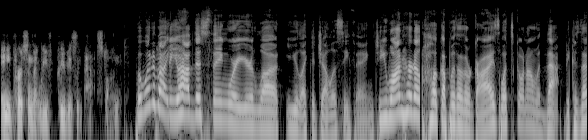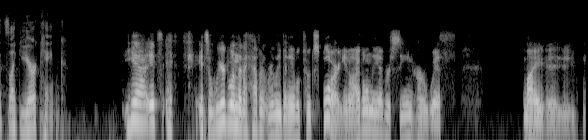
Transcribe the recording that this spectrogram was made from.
any person that we've previously passed on But what about you? Have this thing where you're like you like the jealousy thing. Do you want her to hook up with other guys? What's going on with that? Because that's like your kink. yeah it's it, it's a weird one that i haven't really been able to explore you know i've only ever seen her with my uh,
